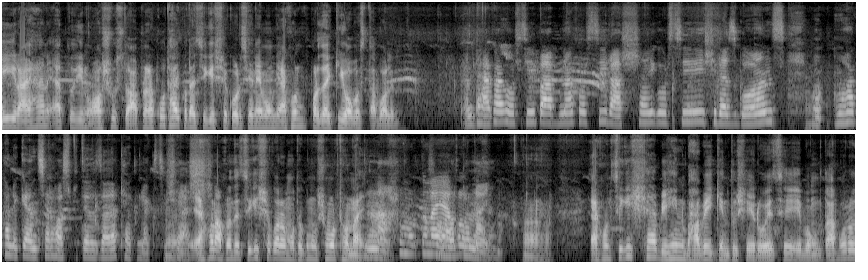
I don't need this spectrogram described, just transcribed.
এই রায়হান এতদিন অসুস্থ আপনারা কোথায় কোথায় চিকিৎসা করছেন এবং এখন পর্যায়ে কি অবস্থা বলেন? ঢাকা করছি পাবনা করছি রাজশাহী করছি সিরাজগঞ্জ মহাখালী ক্যান্সার হসপিটালে যারা ঠেক লাগছে সে এখন আপনাদের চিকিৎসা করার মতো কোনো সমর্থন নাই? না সমর্থ নাই সমর্থ নাই। হ্যাঁ হ্যাঁ। এখন চিকিৎসাবিহীনভাবেই কিন্তু সে রয়েছে এবং তারপরেও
